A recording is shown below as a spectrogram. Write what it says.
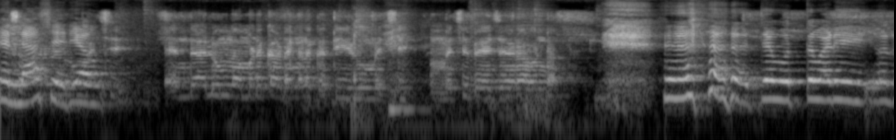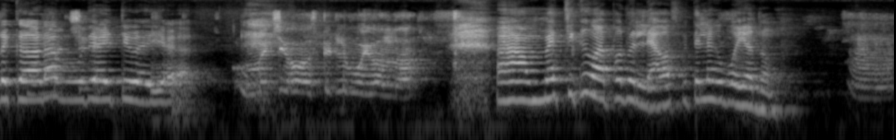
എല്ലാം ശരിയാവും. എന്തായാലും നമ്മുടെ കടങ്ങളൊക്കെ തീരും ഉമ്മച്ചി. ഉമ്മച്ചി ബേജാറാവണ്ട. എന്റെ മുത്തുമണി ഒന്ന് കാണാൻ പൂതിയായിട്ട് വയ്യ. ഉമ്മച്ചി ഹോസ്പിറ്റലിൽ പോയി വന്നാ? ആ അമ്മച്ചിക്ക് കുഴപ്പമൊന്നുമില്ല. ഹോസ്പിറ്റലിലൊക്കെ പോയി വന്നു ഉം, ഇപ്പൊ ഉമ്മച്ചിയുടെ സങ്കടം മാറിയോ ആ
